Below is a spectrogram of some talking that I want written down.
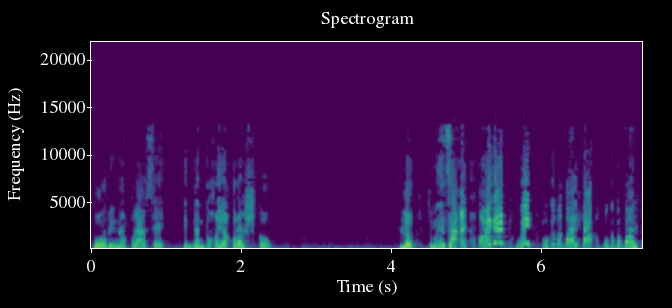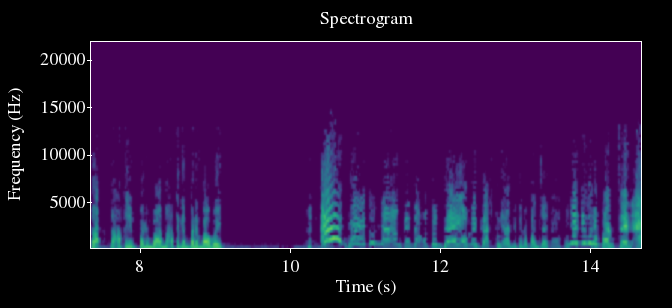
Boring ng klase. Tignan ko kaya crush ko. Lo, tumingin sa akin. Oh my God! Wait! Huwag ka papahalta! Huwag ka papahalta! Nakatingin pa rin ba? Nakatingin pa rin ba? Wait. Ah! Gaya ko na! Ang ganda ko today! Oh my gosh! Kunya, di ko napansin. Kunya, di ko napansin. Ah!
